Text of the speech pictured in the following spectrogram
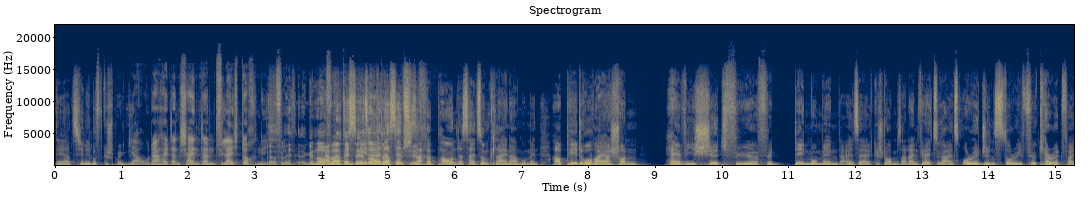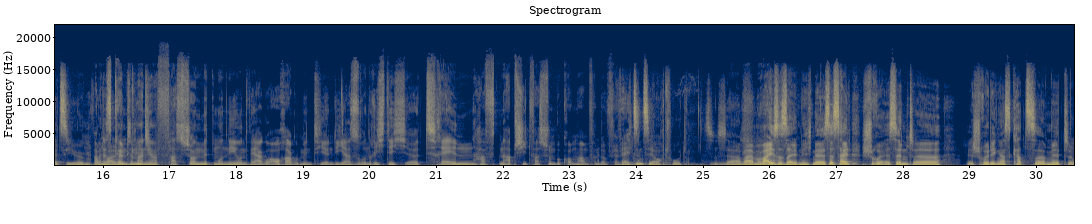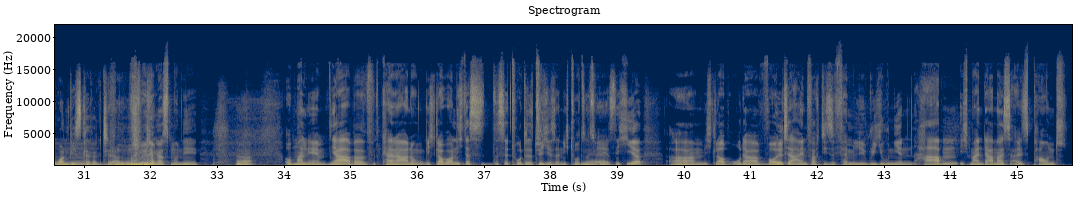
Der hat sich in die Luft gesprengt. Ja, oder halt anscheinend dann vielleicht doch nicht. Ja, vielleicht, genau, aber vielleicht wenn ist jetzt Pedro, auch da das ist jetzt die. Sache. Pound ist halt so ein kleiner Moment. Aber Pedro war ja schon heavy shit für, für den Moment, als er halt gestorben ist. Allein vielleicht sogar als Origin-Story für Carrot, falls sie irgendwann Aber das mal könnte man mitgeht. ja fast schon mit Monet und Vergo auch argumentieren, die ja so einen richtig äh, tränenhaften Abschied fast schon bekommen haben von der Family. Vielleicht sind sie auch tot. Das ist ja, weil man weiß es halt nicht. Ne? Es ist halt, es sind äh, Schrödingers Katze mit One Piece Charakteren. Schrödingers Monet. ja. Oh Mann, ey. Ja, aber keine Ahnung. Ich glaube auch nicht, dass, dass er tot ist. Natürlich ist er nicht tot, sonst Nee. wäre er jetzt nicht hier. Ähm, ich glaube, Oda wollte einfach diese Family Reunion haben. Ich meine, damals, als Pound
